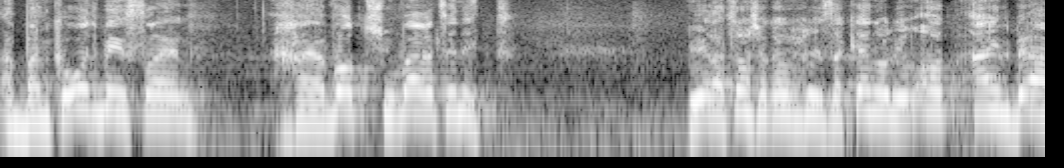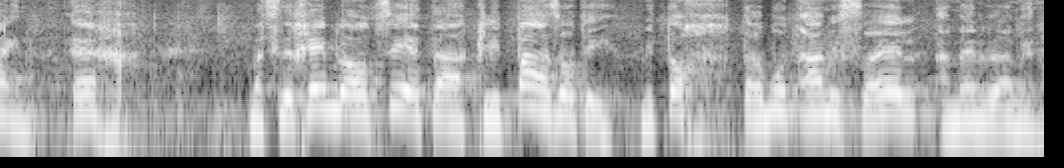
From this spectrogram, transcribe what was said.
הבנקאות בישראל חייבות תשובה רצינית. ויהיה רצון שהקדוש ברוך הוא יזכנו לראות עין בעין איך מצליחים להוציא את הקליפה הזאת מתוך תרבות עם ישראל, אמן ואמן.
